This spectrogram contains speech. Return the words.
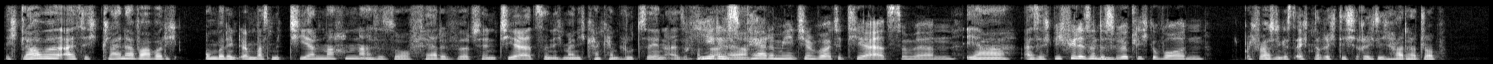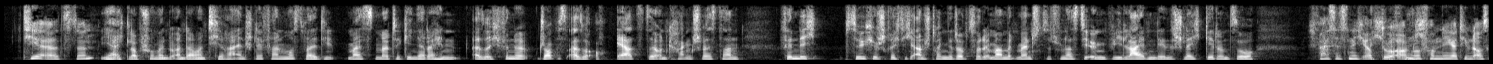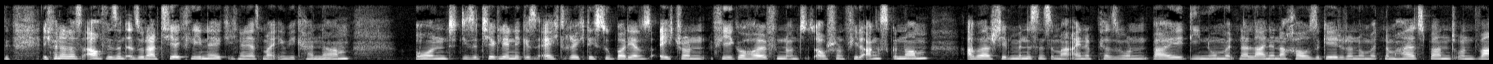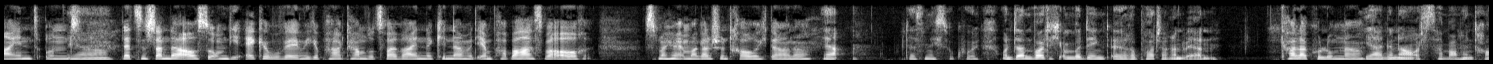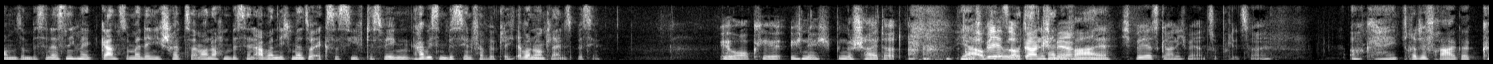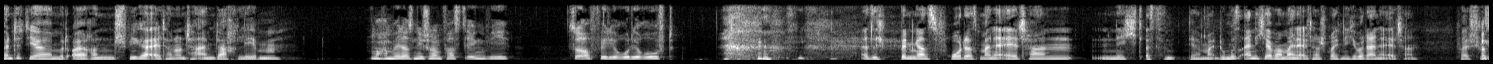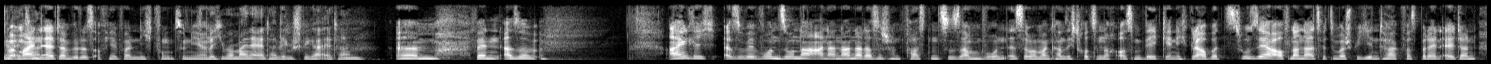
Ich glaube, als ich kleiner war, wollte ich unbedingt irgendwas mit Tieren machen. Also so Pferdewirtin, Tierärztin. Ich meine, ich kann kein Blut sehen, also von Jedes daher. Pferdemädchen wollte Tierärztin werden. Ja, also ich, Wie viele sind es wirklich geworden? ich weiß nicht, ist echt ein richtig, richtig harter Job. Tierärztin? Ja, ich glaube schon, wenn du andauernd Tiere einschläfern musst, weil die meisten Leute gehen ja dahin. Also ich finde Jobs, also auch Ärzte und Krankenschwestern, finde ich psychisch richtig anstrengende Jobs, weil du immer mit Menschen zu tun hast, die irgendwie leiden, denen es schlecht geht und so. Ich weiß jetzt nicht, ob Ich du auch nur nicht. vom Negativen ausgehst. Ich finde das auch, wir sind in so einer Tierklinik, ich nenne jetzt mal irgendwie keinen Namen. Und diese Tierklinik ist echt richtig super. Die hat uns echt schon viel geholfen und uns auch schon viel Angst genommen. Aber da steht mindestens immer eine Person bei, die nur mit einer Leine nach Hause geht oder nur mit einem Halsband und weint. Und Ja. letztens stand da auch so um die Ecke, wo wir irgendwie geparkt haben, so zwei weinende Kinder mit ihrem Papa. Es war auch, ist manchmal immer ganz schön traurig da, ne? Ja, das ist nicht so cool. Und dann wollte ich unbedingt äh, Reporterin werden. Carla Kolumna. Ja, genau. Das war auch mein Traum so ein bisschen. Das ist nicht mehr ganz so mein Ding. Ich schreibe zwar immer noch ein bisschen, aber nicht mehr so exzessiv. Deswegen habe ich es ein bisschen verwirklicht, aber nur ein kleines bisschen. Ja, okay, ich nicht. Bin gescheitert. Ja, Und ich will okay, jetzt aber auch gar nicht keine mehr. Wahl. Ich will jetzt gar nicht mehr zur Polizei. Okay, dritte Frage. Könntet ihr mit euren Schwiegereltern unter einem Dach leben? Machen wir das nie schon fast irgendwie? So oft wie die Rudi ruft. Also ich bin ganz froh, dass meine Eltern nicht, ja, mein, du musst eigentlich über meine Eltern sprechen, nicht über deine Eltern. Weil Also mit meinen Eltern würde es auf jeden Fall nicht funktionieren. Sprich über meine Eltern wegen Schwiegereltern. Ähm, wenn, also eigentlich, also wir wohnen so nah aneinander, dass es schon fast ein Zusammenwohnen ist, aber man kann sich trotzdem noch aus dem Weg gehen. Ich glaube, zu sehr aufeinander, als wir zum Beispiel jeden Tag fast bei deinen Eltern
